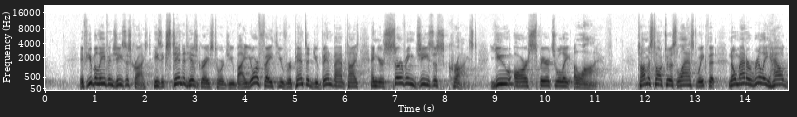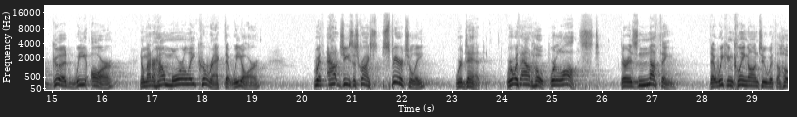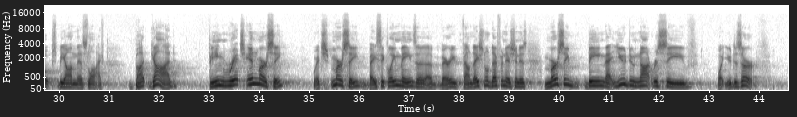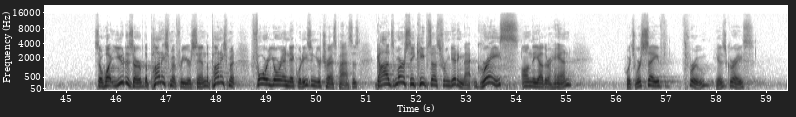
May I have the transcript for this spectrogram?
If you believe in Jesus Christ, He's extended His grace towards you. By your faith, you've repented, you've been baptized, and you're serving Jesus Christ. You are spiritually alive. Thomas talked to us last week that no matter really how good we are, no matter how morally correct that we are, without Jesus Christ, spiritually, we're dead. We're without hope. We're lost. There is nothing that we can cling on to with the hopes beyond this life. But God, being rich in mercy, which mercy basically means a, a, very foundational definition is mercy being that you do not receive what you deserve. So, what you deserve, the punishment for your sin, the punishment for your iniquities and your trespasses, God's mercy keeps us from getting that. Grace, on the other hand, which we're saved through His grace,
